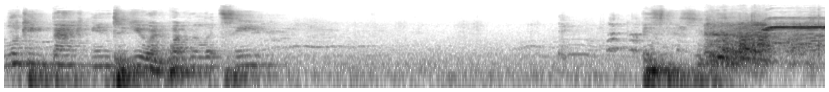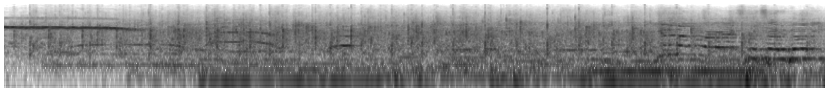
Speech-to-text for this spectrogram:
looking back into you, and what will it see? Business. give it up for our experts, everybody.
